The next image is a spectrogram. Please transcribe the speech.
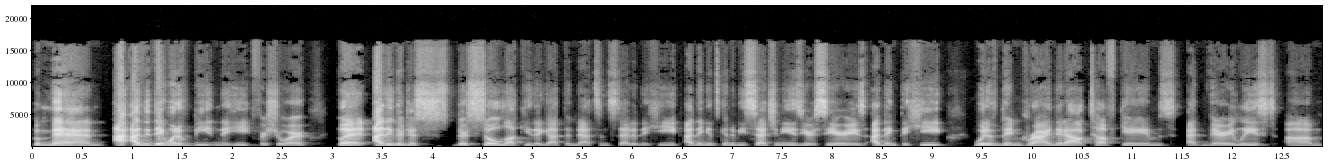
But man, I, I think they would have beaten the Heat for sure. But I think they're just they're so lucky they got the Nets instead of the Heat. I think it's going to be such an easier series. I think the Heat would have been grinded out tough games at very least. Um,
